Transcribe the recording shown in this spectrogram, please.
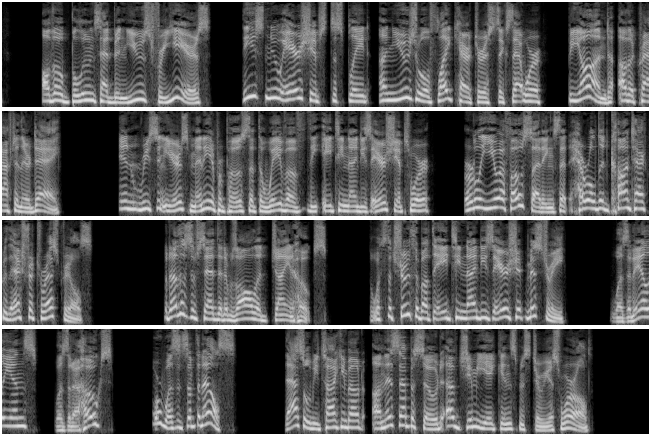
although balloons had been used for years, these new airships displayed unusual flight characteristics that were beyond other craft in their day. In recent years, many have proposed that the wave of the 1890s airships were early UFO sightings that heralded contact with extraterrestrials. But others have said that it was all a giant hoax. So what's the truth about the 1890s airship mystery? Was it aliens? Was it a hoax? Or was it something else? That's what we'll be talking about on this episode of Jimmy Akin's Mysterious World.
